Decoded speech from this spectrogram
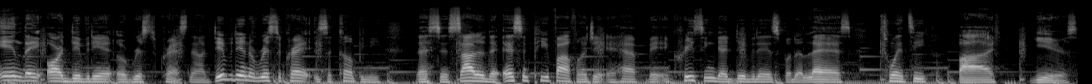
and they are dividend aristocrats. Now, Dividend Aristocrat is a company that's inside of the S&P 500 and have been increasing their dividends for the last 25 years.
